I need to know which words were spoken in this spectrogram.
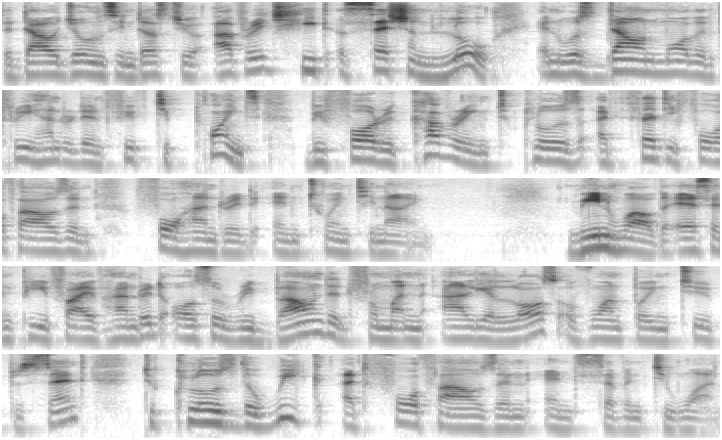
The Dow Jones Industrial Average hit a session low and was down more than 350 points before recovering to close at 34,429. Meanwhile, the S&P 500 also rebounded from an earlier loss of 1.2% to close the week at 4,071.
